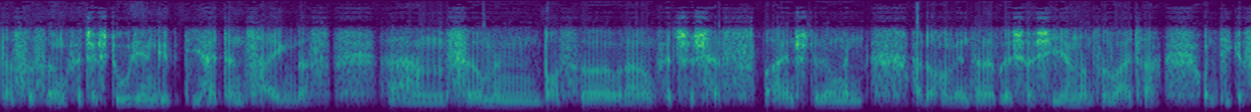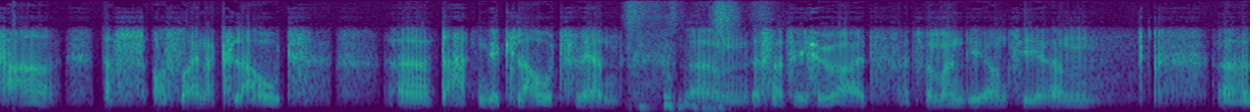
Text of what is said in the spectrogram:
dass es irgendwelche Studien gibt, die halt dann zeigen, dass ähm, Firmenbosse oder irgendwelche Chefs bei Einstellungen halt auch im Internet recherchieren und so weiter. Und die Gefahr, dass aus so einer Cloud äh, Daten geklaut werden, ähm, ist natürlich höher, als, als wenn man die irgendwie ähm, äh,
